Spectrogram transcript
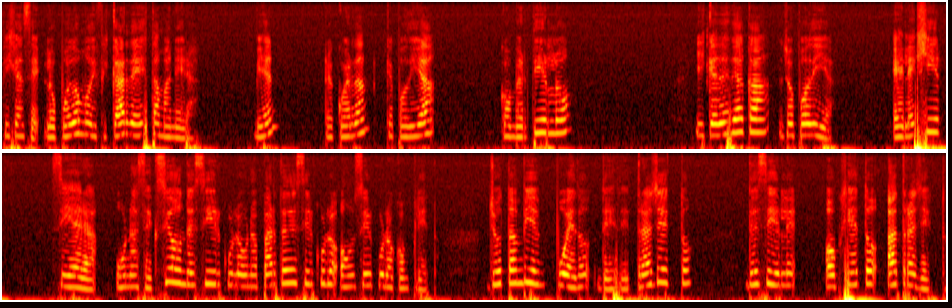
fíjense, lo puedo modificar de esta manera. ¿Bien? ¿Recuerdan que podía convertirlo y que desde acá yo podía elegir si era una sección de círculo, una parte de círculo o un círculo completo. Yo también puedo desde trayecto decirle objeto a trayecto.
